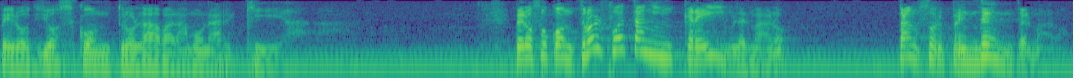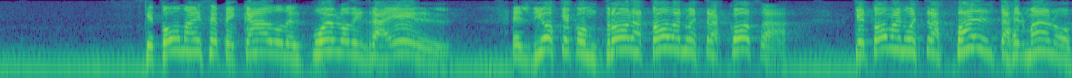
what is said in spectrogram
pero Dios controlaba la monarquía. Pero su control fue tan increíble, hermano, tan sorprendente, hermano, que toma ese pecado del pueblo de Israel, el Dios que controla todas nuestras cosas, que toma nuestras faltas, hermano,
